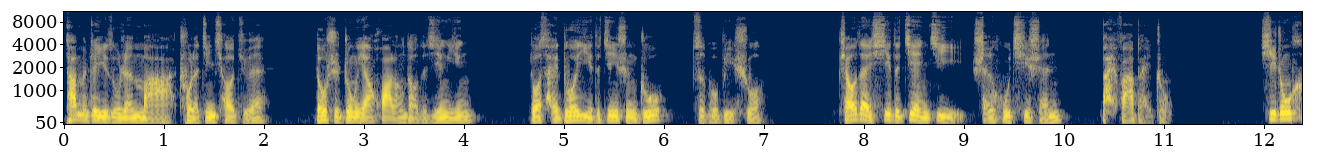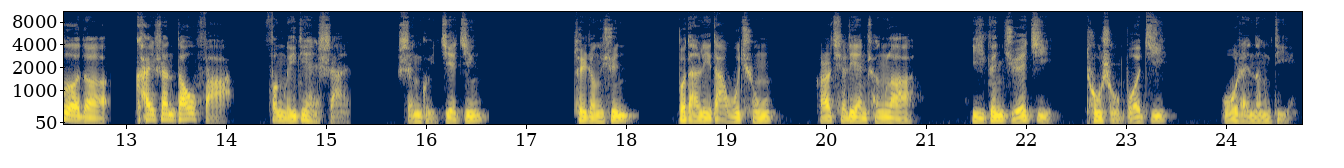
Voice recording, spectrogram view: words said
他们这一组人马，除了金乔觉，都是中央画廊道的精英，多才多艺的金圣珠自不必说。朴在熙的剑技神乎其神，百发百中；西中鹤的开山刀法风雷电闪，神鬼皆惊。崔正勋不但力大无穷，而且练成了一根绝技——徒手搏击，无人能敌。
